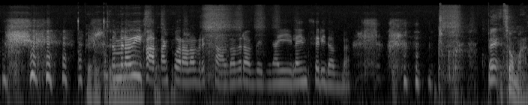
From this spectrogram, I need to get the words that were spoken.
non me l'avevi fatta ancora la prestata, però vedi, l'hai, l'hai inserita bene. Beh, insomma,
